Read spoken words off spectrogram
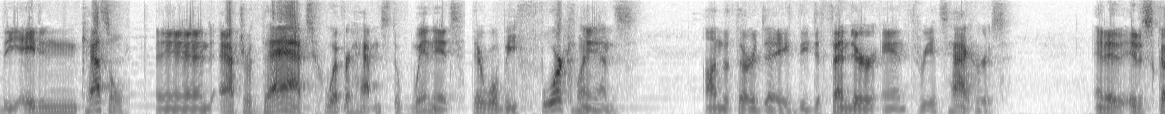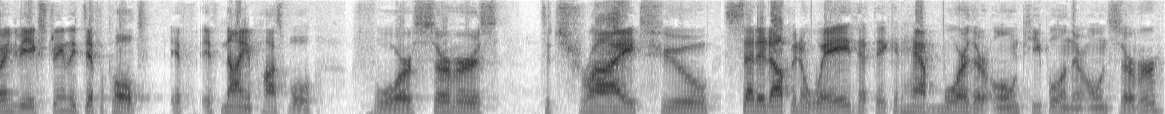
the Aden Castle. And after that, whoever happens to win it, there will be four clans on the third day the Defender and three attackers. And it, it is going to be extremely difficult, if, if not impossible, for servers to try to set it up in a way that they can have more of their own people in their own server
